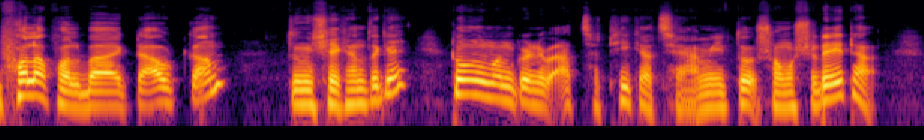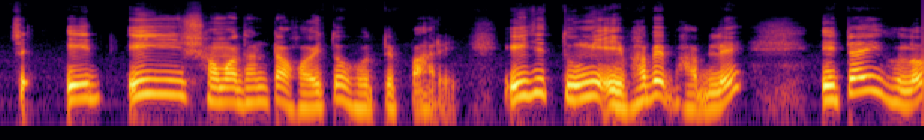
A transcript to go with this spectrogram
ফলাফল বা একটা আউটকাম তুমি সেখান থেকে একটু অনুমান করে নেবে। আচ্ছা ঠিক আছে, আমি তো সমস্যাটা এটা এই এই সমাধানটা হয়তো হতে পারে। এই যে তুমি এভাবে ভাবলে, এটাই হলো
